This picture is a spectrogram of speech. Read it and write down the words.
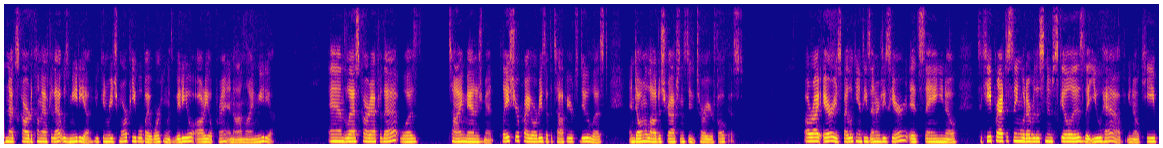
The next card to come after that was media. You can reach more people by working with video, audio, print, and online media. And the last card after that was time management. Place your priorities at the top of your to do list and don't allow distractions to deter your focus. All right, Aries, by looking at these energies here, it's saying, you know, to keep practicing whatever this new skill is that you have. You know, keep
